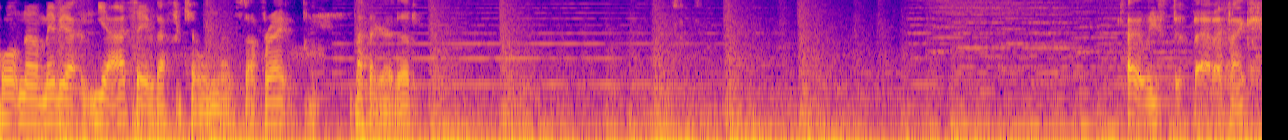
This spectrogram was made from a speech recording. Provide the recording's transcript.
Well, no, maybe I, yeah, I saved after killing that stuff, right? I think I did. I at least did that, I think.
